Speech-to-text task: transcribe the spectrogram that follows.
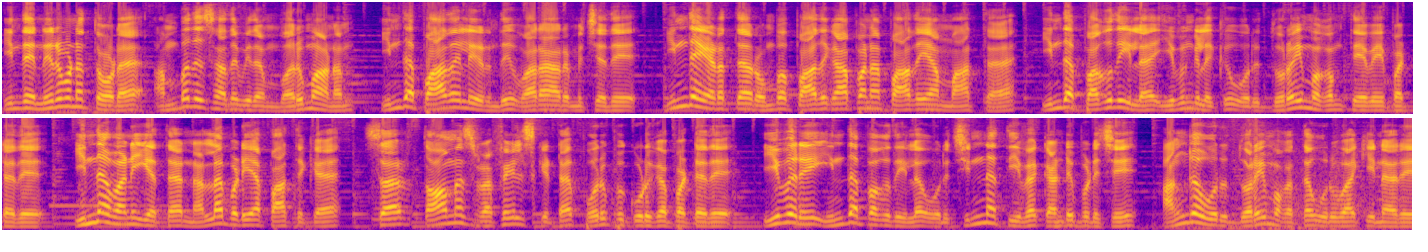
இந்த நிறுவனத்தோட ஐம்பது சதவீதம் வருமானம் இந்த பாதையில இருந்து வர ஆரம்பிச்சது. இந்த இடத்த ரொம்ப பாதுகாப்பான பாதையா மாத்த இந்த பகுதியில இவங்களுக்கு ஒரு துறைமுகம் தேவைப்பட்டது. இந்த வணிகத்தை நல்லபடியா பாத்துக்க சர் தாமஸ் ரஃபேல் ரஃபேல்ஸ் கிட்ட பொறுப்பு கொடுக்கப்பட்டது. இவரு இந்த பகுதியில ஒரு சின்ன தீவை கண்டுபிடிச்சு அங்க ஒரு துறைமுகத்தை உருவாக்கினாரு.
